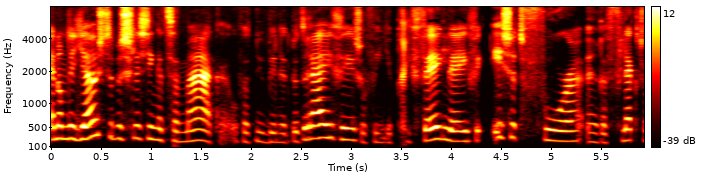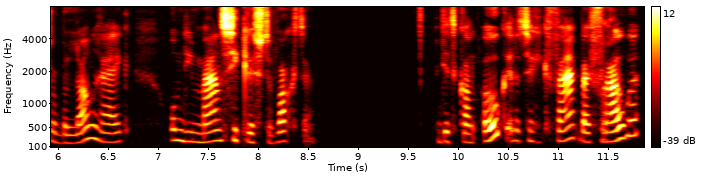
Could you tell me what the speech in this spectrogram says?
En om de juiste beslissingen te maken, of dat nu binnen het bedrijf is of in je privéleven, is het voor een reflector belangrijk om die maancyclus te wachten. Dit kan ook, en dat zeg ik vaak bij vrouwen,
